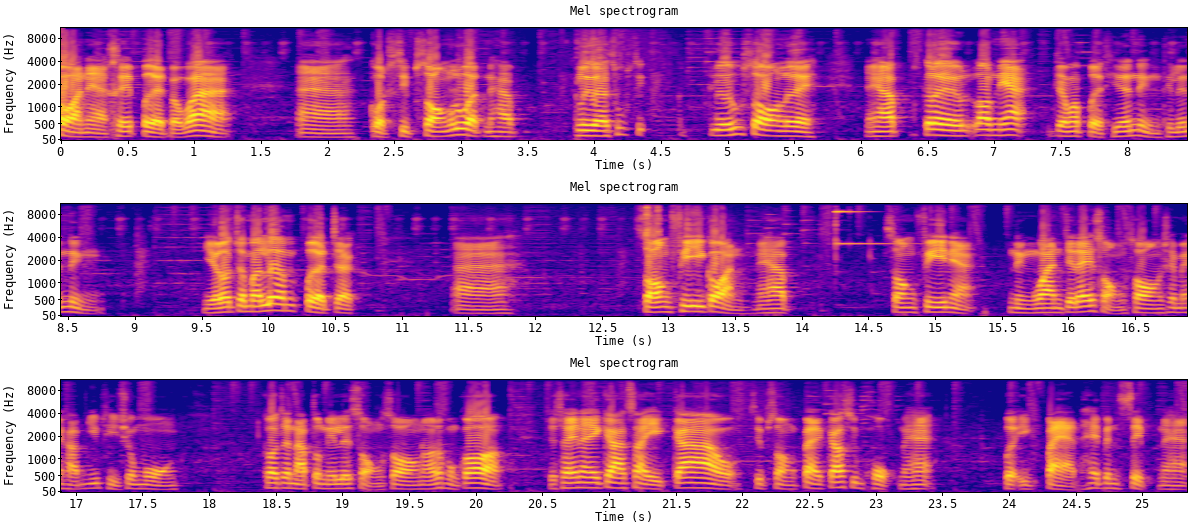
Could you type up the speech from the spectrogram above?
ก่อนเนี่ยเคยเปิดแบบว่า อ่ากด10ซองรวดนะครับ เกลือทุกเกลือทุกซองเลยนะครับ ก็เลยรอบนี้จะมาเปิดทีละหนึ่งทีละหนึ่งเดี๋ยวเราจะมาเริ่มเปิดจาก อ่า ซองฟรีก่อนนะครับ ซองฟรีเนี่ยหนึ่งวันจะได้ 2 ซองใช่ไหมครับ24 ชั่วโมง ก็จะนับตรงนี้เลย 2 ซองเนาะ แล้วผมก็ จะใช้นาฬิกาใส่อีก9 12 8 96นะฮะ เปิดอีก 8 ให้เป็น 10 นะฮะ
